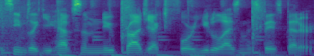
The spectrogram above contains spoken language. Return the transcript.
it seems like you have some new project for utilizing the space better.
